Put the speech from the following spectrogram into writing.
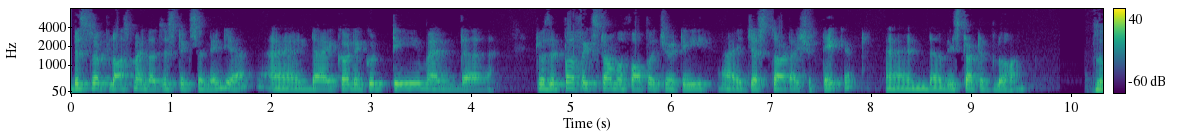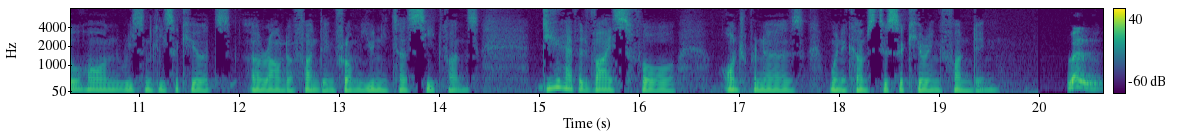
disrupt last mile logistics in India. And I got a good team and uh, it was a perfect storm of opportunity. I just thought I should take it, and uh, we started Blowhorn. Blowhorn recently secured a round of funding from Unitus seed funds. Do you have advice for entrepreneurs when it comes to securing funding? Well,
